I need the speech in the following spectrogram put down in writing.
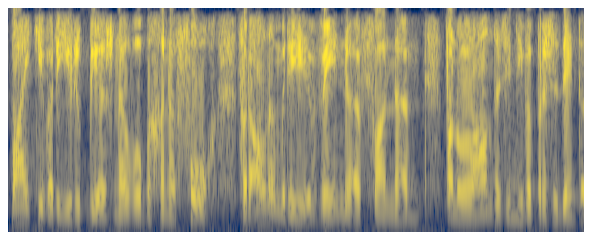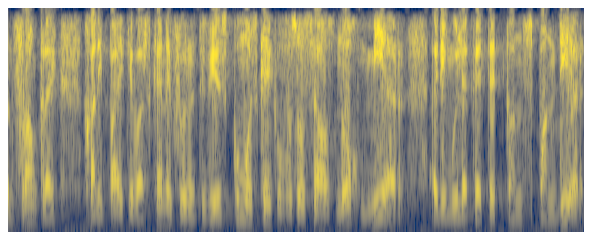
paadjie wat die Europeërs nou wil begine volg, veral nou met die wen van um, van Hollande as die nuwe president in Frankryk, gaan die paadjie waarskynlik vorentoe wees. Kom ons kyk of ons onsself nog meer uit die moeilikheid dit kan spandeer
